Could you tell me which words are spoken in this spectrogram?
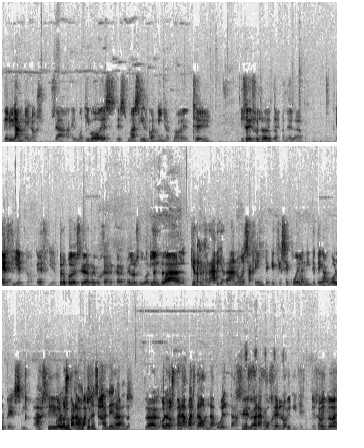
pero irán menos. O sea, el motivo es, es más ir con niños, ¿no? Eh, Sí. Sí, Se sí, disfruta de otra manera. Es cierto, es cierto. Pero puedes ir a recoger caramelos igualmente. Igual, qué rabia da, ¿no? Esa gente que, que se cuelan y te pegan golpes. y- Ah, sí. Con los paraguas. con da- escaleras. La- con la- los paraguas daos la vuelta Sí, la- para cogerlo y dices, Sobre todo "Estoy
